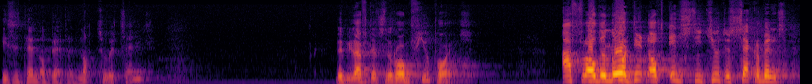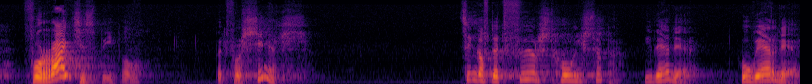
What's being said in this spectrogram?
Is it then not better not to attend? Beloved, that's the wrong viewpoint. After all, the Lord did not institute a sacrament for righteous people, but for sinners. Think of that first Holy Supper. We were there. Who were there?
